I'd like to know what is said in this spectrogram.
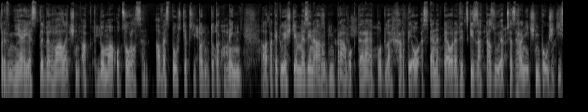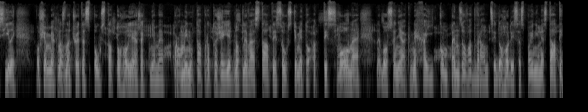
První je, jestli byl válečný akt doma odsouhlasen. A ve spoustě případů to tak není. Ale pak je tu ještě mezinárodní právo, které podle charty OSN teoreticky zakazuje přeshraniční použití síly. Ovšem, jak naznačujete, spousta toho je, řekněme, prominuta, protože jednotlivé státy jsou s těmito akty svolné nebo se nějak nechají kompenzovat v rámci dohody se Spojenými státy.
